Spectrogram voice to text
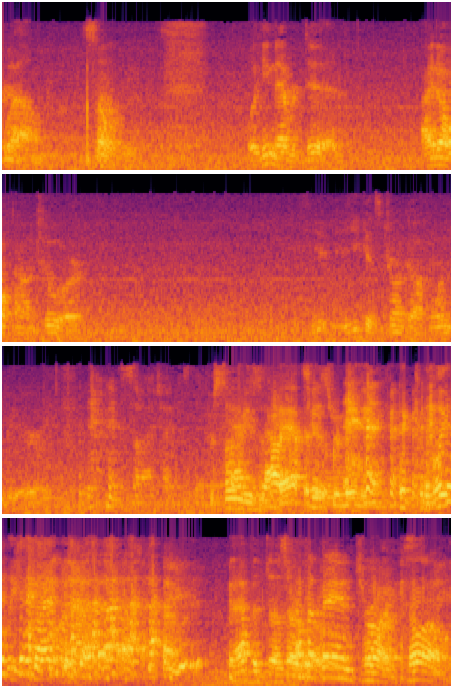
Well, So, well, he never did. I don't on tour. He, he gets drunk off one beer. so I tried to stay. for some reason, out Vapid too. is remaining completely silent. Vapid does our. I'm the band drunk. Hello.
